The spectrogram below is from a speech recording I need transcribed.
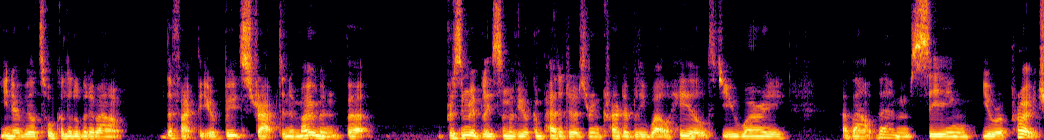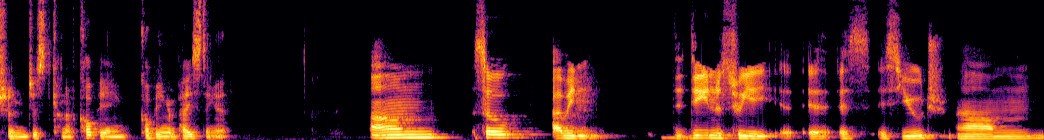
you know, we'll talk a little bit about the fact that you're bootstrapped in a moment, but presumably some of your competitors are incredibly well heeled. Do you worry about them seeing your approach and just kind of copying, copying and pasting it? Um, so, I mean, the, the industry is is huge. Um,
